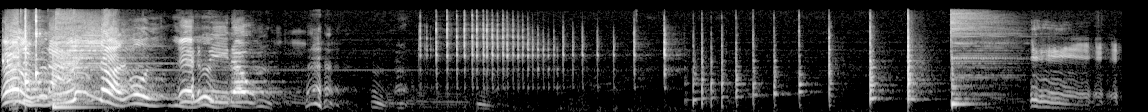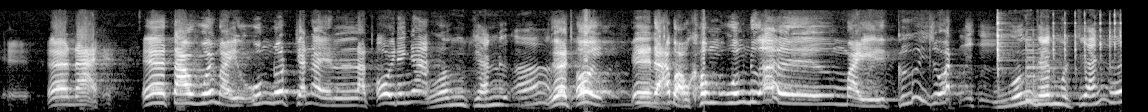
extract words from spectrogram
Ê, lũ này, trời ơi. Ê, đi đâu Này. Ê, tao với mày uống nốt chén này là thôi đấy nhá. Uống chén nữa? Ê, thôi. Ê, đã bảo không uống nữa mày cứ rót uống thêm một chén nữa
